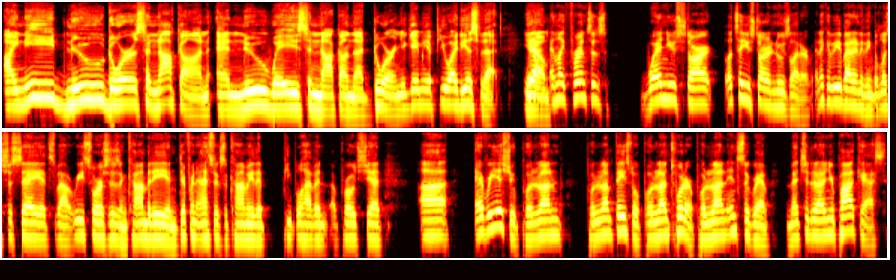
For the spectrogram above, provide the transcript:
I need new doors to knock on and new ways to knock on that door. And you gave me a few ideas for that. You yeah, know? and like for instance, when you start, let's say you start a newsletter, and it could be about anything, but let's just say it's about resources and comedy and different aspects of comedy that people haven't approached yet. Uh, every issue, put it on, put it on Facebook, put it on Twitter, put it on Instagram, mention it on your podcast.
